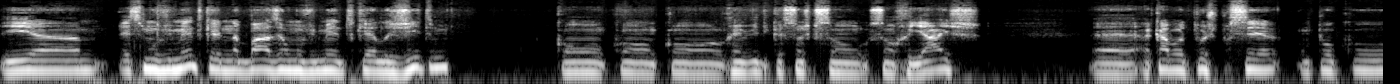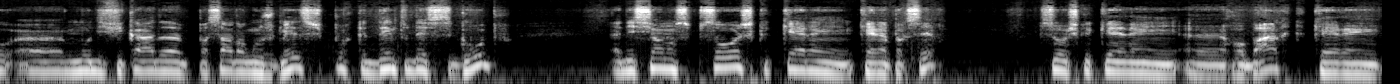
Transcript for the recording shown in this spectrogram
E uh, esse movimento, que na base é um movimento que é legítimo, com, com, com reivindicações que são, são reais, uh, acaba depois por ser um pouco uh, modificada passado alguns meses, porque dentro desse grupo adicionam-se pessoas que querem, querem aparecer, pessoas que querem uh, roubar, que querem,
